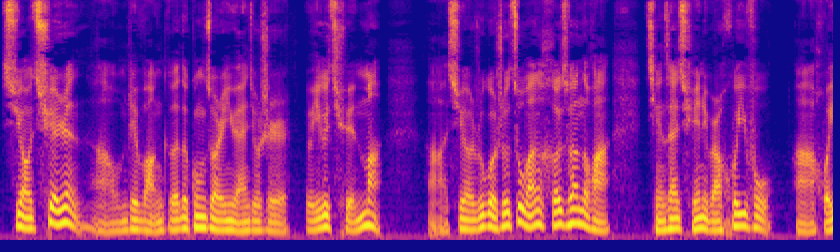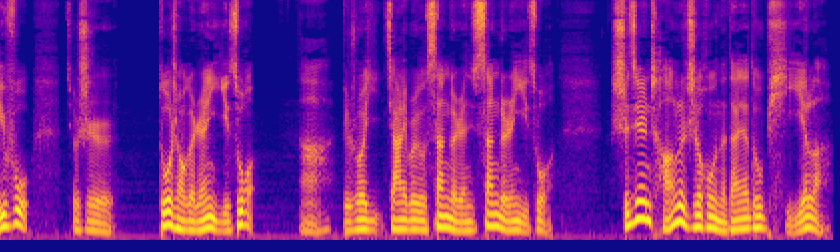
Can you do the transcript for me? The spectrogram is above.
需要确认啊，我们这网格的工作人员就是有一个群嘛，啊，需要如果说做完核酸的话，请在群里边恢复啊回复，就是多少个人已做啊，比如说家里边有三个人，三个人已做，时间长了之后呢，大家都疲了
